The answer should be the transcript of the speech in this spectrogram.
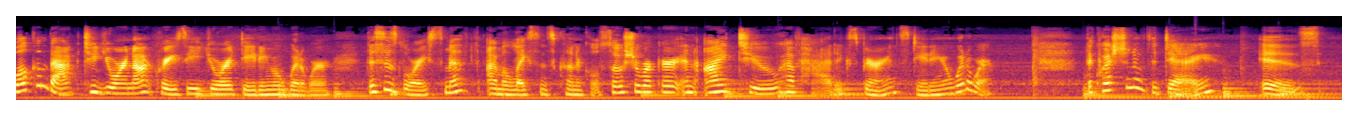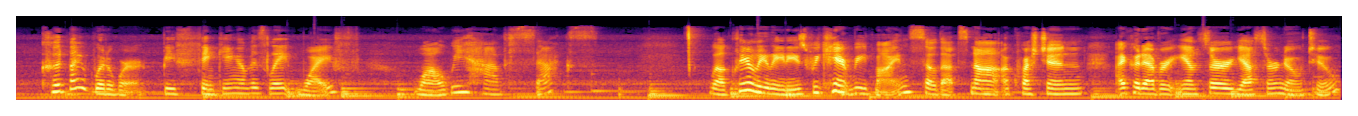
Welcome back to You're Not Crazy, You're Dating a Widower. This is Lori Smith. I'm a licensed clinical social worker, and I too have had experience dating a widower. The question of the day is Could my widower be thinking of his late wife while we have sex? Well, clearly, ladies, we can't read minds, so that's not a question I could ever answer yes or no to.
